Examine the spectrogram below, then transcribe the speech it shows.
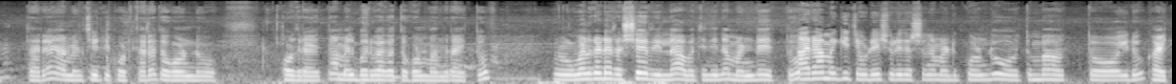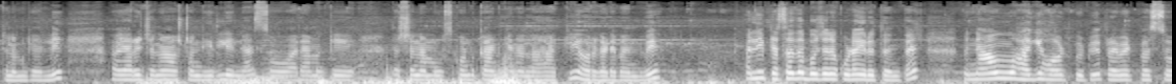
ಇಡ್ತಾರೆ ಆಮೇಲೆ ಚೀಟಿ ಕೊಡ್ತಾರೆ ತೊಗೊಂಡು ಹೋದ್ರೆ ಆಯಿತು. ಆಮೇಲೆ ಬರುವಾಗ ತೊಗೊಂಡು ಬಂದ್ರೆ ಆಯಿತು ಹ್ಮ್, ಒಳಗಡೆ ರಶ್ ಇರಲಿಲ್ಲ ಅವತ್ತಿನ ದಿನ ಮಂಡೇ ಇತ್ತು. ಆರಾಮಾಗಿ ಚೌಡೇಶ್ವರಿ ದರ್ಶನ ಮಾಡಿಕೊಂಡು ತುಂಬ ಹೊತ್ತು ಇರೋಕ್ಕಾಯ್ತು ನಮಗೆ ಅಲ್ಲಿ. ಯಾರು ಜನ ಅಷ್ಟೊಂದು ಇರಲಿಲ್ಲ ಸೊ ಆರಾಮಾಗಿ ದರ್ಶನ ಮುಗಿಸ್ಕೊಂಡು ಕಾಣಿಕೆನೆಲ್ಲ ಹಾಕಿ ಹೊರಗಡೆ ಬಂದ್ವಿ. ಅಲ್ಲಿ ಪ್ರಸಾದ ಭೋಜನ ಕೂಡ ಇರುತ್ತಂತೆ. ನಾವು ಹಾಗೆ ಹೊರಟ್ಬಿಟ್ವಿ. ಪ್ರೈವೇಟ್ ಬಸ್ಸು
